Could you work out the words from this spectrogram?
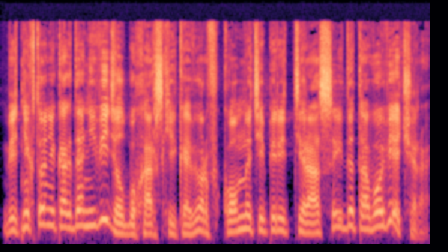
Ведь никто никогда не видел бухарский ковер в комнате перед террасой до того вечера.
